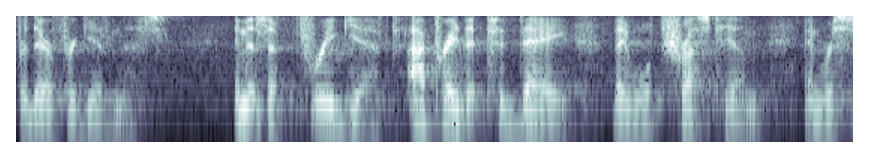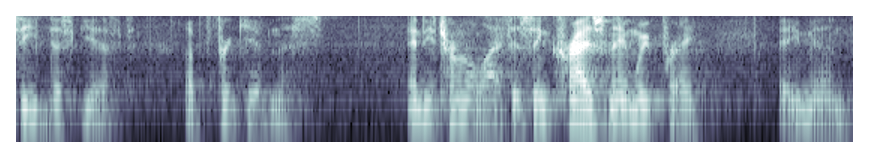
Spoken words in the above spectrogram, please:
for their forgiveness. And it's a free gift. I pray that today they will trust him and receive this gift of forgiveness and eternal life. It's in Christ's name we pray. Amen.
